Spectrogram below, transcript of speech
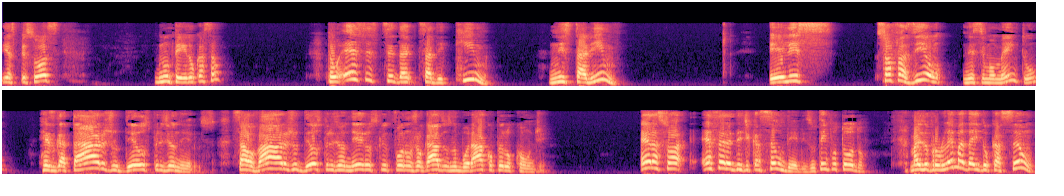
E as pessoas não têm educação. Então, esses tzadikim, nistarim, eles só faziam, nesse momento, resgatar judeus prisioneiros, salvar judeus prisioneiros que foram jogados no buraco pelo conde. Era só, essa era a dedicação deles o tempo todo. Mas o problema da educação,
